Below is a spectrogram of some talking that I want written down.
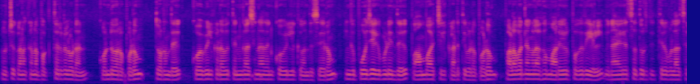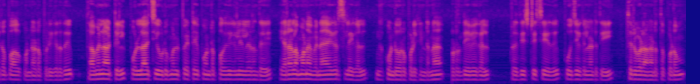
நூற்றுக்கணக்கான பக்தர்களுடன் கொண்டு வரப்படும். தொடர்ந்து கோவில் கடவு தென்காசிநாதன் கோவிலுக்கு வந்து சேரும். இங்கு பூஜை முடிந்து பாம்பாச்சில் கடத்திவிடப்படும். பல வருடங்களாக மறையூர் பகுதியில் விநாயகர் சதுர்த்தி திருவிழா சிறப்பாக கொண்டாடப்படுகிறது. தமிழ்நாட்டில் பொள்ளாச்சி உடுமல்பேட்டை போன்ற பகுதிகளிலிருந்து ஏராளமான விநாயகர் சிலைகள் இங்கு கொண்டு வரப்படுகின்றன. தொடர்ந்து இவைகள் பிரதிஷ்டை செய்து பூஜைகள் நடத்தி திருவிழா நடத்தப்படும்.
